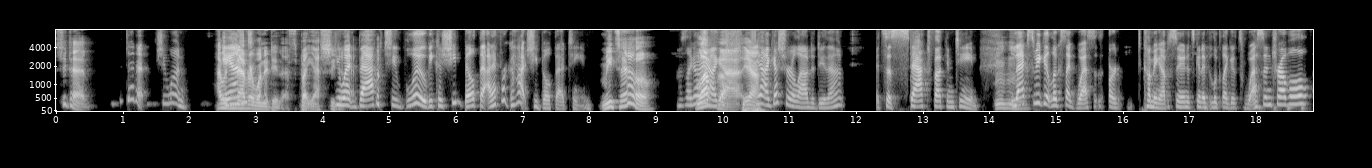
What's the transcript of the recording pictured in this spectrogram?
She did. She did it. She won. I would And- never want to do this, but yes, she She went back to blue because she built that. I forgot she built that team. Me too. I was like, oh, Love yeah, I guess, yeah. yeah, I guess you're allowed to do that. It's a stacked fucking team. Mhm. Next week, it looks like Wes, or coming up soon, it's going to look like it's Wes in trouble,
